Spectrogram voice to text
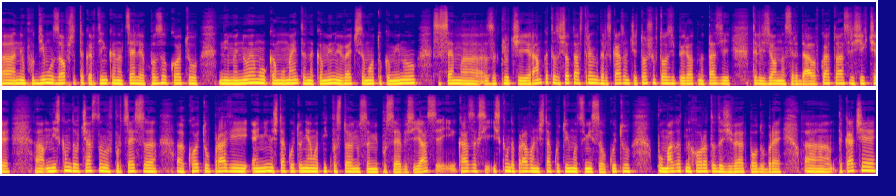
необходимо за общата картинка на целия пъзъл, който неминуемо към момента на Камино и вече самото Камино съвсем а, заключи рамката, защото аз тръгнах да разказвам, че точно в този период на тази телевизионна среда, в която аз реших, че а, не искам да участвам в процеса, а, който прави едни неща, които нямат никаква стоеност сами по себе си. Аз казах си, искам да правя неща, които имат смисъл, които помагат на хората да живеят по-добре. А, така че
